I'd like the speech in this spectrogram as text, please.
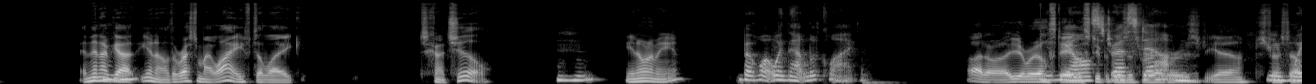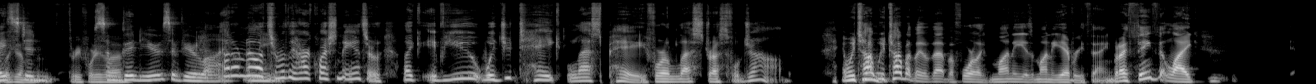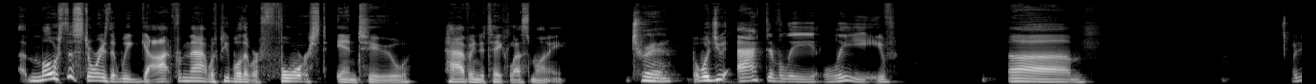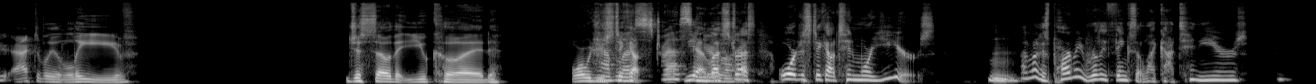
And then I've got, you know, the rest of my life to like just kind of chill. hmm You know what I mean? But what would that look like? I don't know. You're You'd be all stressed out and Yeah. you've Stressed out like wasted I'm 345. Some good years of your life. I don't know. it's a really hard question to answer. Like, if you would you take less pay for a less stressful job? And we talked we Hmm. talked about that before. Like, money is money, everything. But I think that like most of the stories that we got from that was people that were forced into having to take less money. True. But would you actively leave? Um, would you actively leave just so that you could, or would you Have stick less out? stress. yeah, less life. stress, or just stick out ten more years. Hmm. I don't know because part of me really thinks that like God, ten years.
